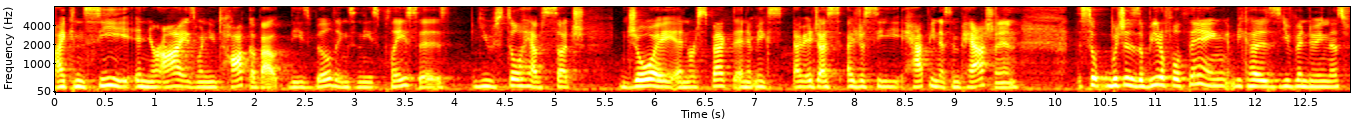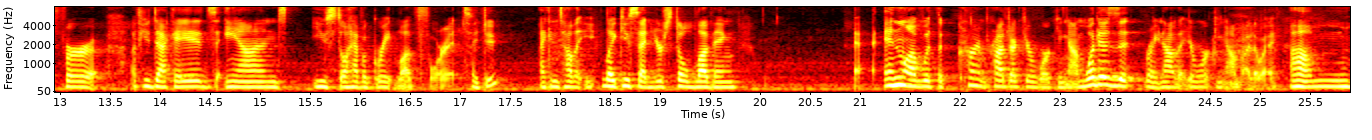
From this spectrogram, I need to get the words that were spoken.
I can see in your eyes when you talk about these buildings and these places, you still have such joy and respect, and it makes I just I just see happiness and passion. So, which is a beautiful thing because you've been doing this for a few decades, and you still have a great love for it. I do. I can tell that, you, like you said, you're still loving, in love with the current project you're working on. What is it right now that you're working on, by the way? Um,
